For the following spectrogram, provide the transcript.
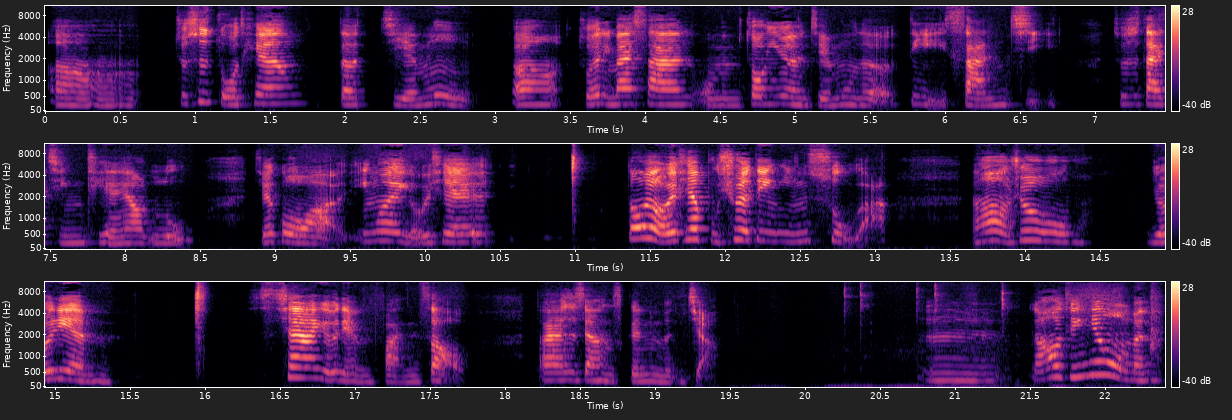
嗯，就是昨天的节目，嗯，昨天礼拜三我们中医院节目的第三集，就是在今天要录，结果，因为有一些都有一些不确定因素啦，然后就有点。现在有点烦躁，大概是这样子跟你们讲。嗯，然后今天我们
